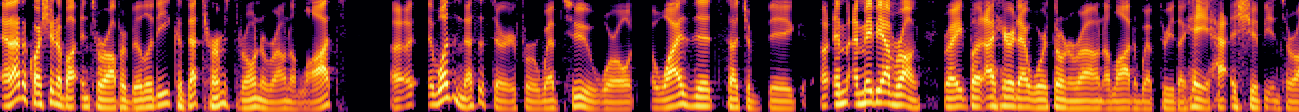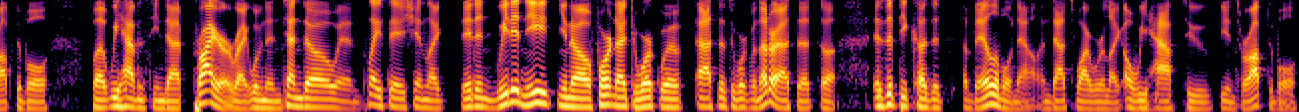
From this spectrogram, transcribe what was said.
And I had a question about interoperability because that term's thrown around a lot. Uh, it wasn't necessary for Web two world. Why is it such a big? Uh, and, and, maybe I'm wrong, right? But I hear that word thrown around a lot in Web three. Like, hey, it should be interoperable but we haven't seen that prior, right? With Nintendo and PlayStation, like they didn't, we didn't need, you know, Fortnite to work with assets to work with another asset. So is it because it's available now, and that's why we're like, oh, we have to be interoperable?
